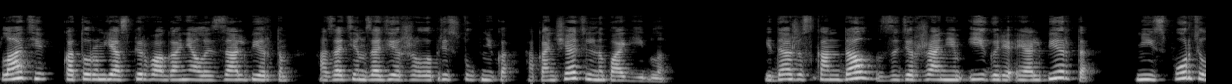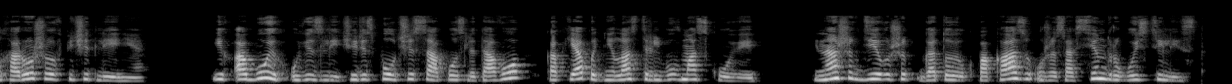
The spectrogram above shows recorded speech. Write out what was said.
Платье, в котором я сперва гонялась за Альбертом, а затем задерживала преступника, окончательно погибло. И даже скандал с задержанием Игоря и Альберта не испортил хорошего впечатления. Их обоих увезли через полчаса после того, как я подняла стрельбу в Москве, и наших девушек готовил к показу уже совсем другой стилист.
